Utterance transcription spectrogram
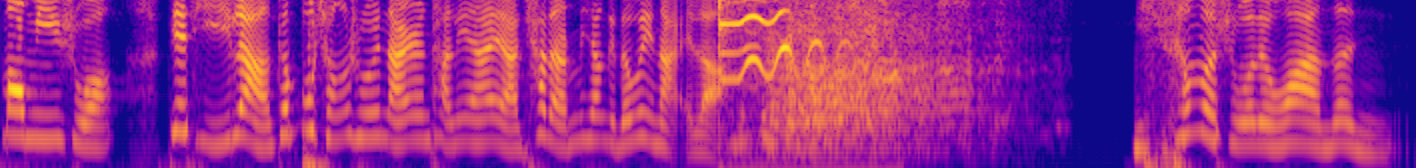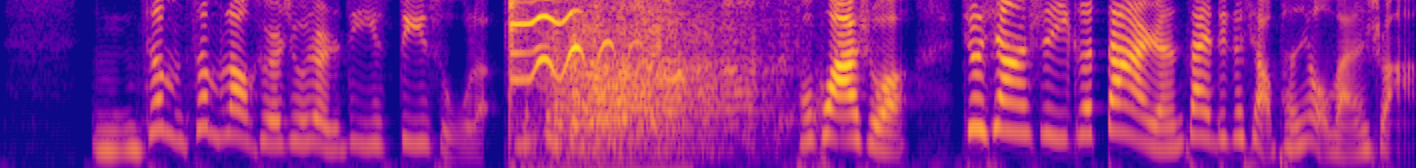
猫咪说：“别提了，跟不成熟的男人谈恋爱呀，差点没想给他喂奶了。”你这么说的话，那你你你这么这么唠嗑就有点低低俗了。浮夸说：“就像是一个大人带着个小朋友玩耍，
